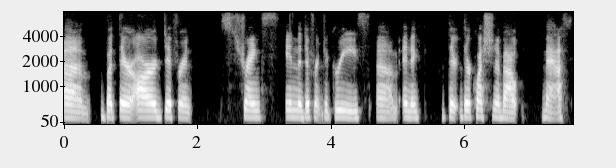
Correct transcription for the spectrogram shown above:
Um, but there are different strengths in the different degrees, um, and a, their their question about math.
